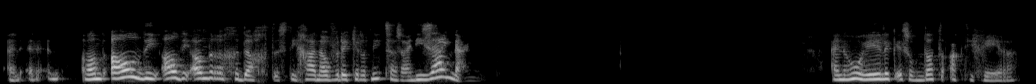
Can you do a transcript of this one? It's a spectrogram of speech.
En, en, want al die, al die andere gedachten die gaan over dat je dat niet zou zijn, die zijn daar niet. En hoe heerlijk is om dat te activeren.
